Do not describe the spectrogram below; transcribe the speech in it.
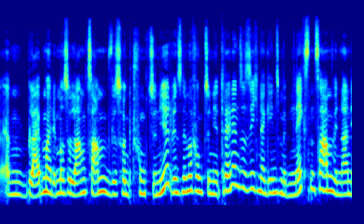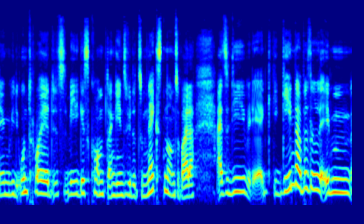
ähm, bleiben halt immer so lang zusammen, wie es halt funktioniert. Wenn es nicht mehr funktioniert, trennen sie sich, dann gehen sie mit dem nächsten zusammen. Wenn dann irgendwie die Untreue des Weges kommt, dann gehen sie wieder zum nächsten und so weiter. Also die gehen da ein bisschen eben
